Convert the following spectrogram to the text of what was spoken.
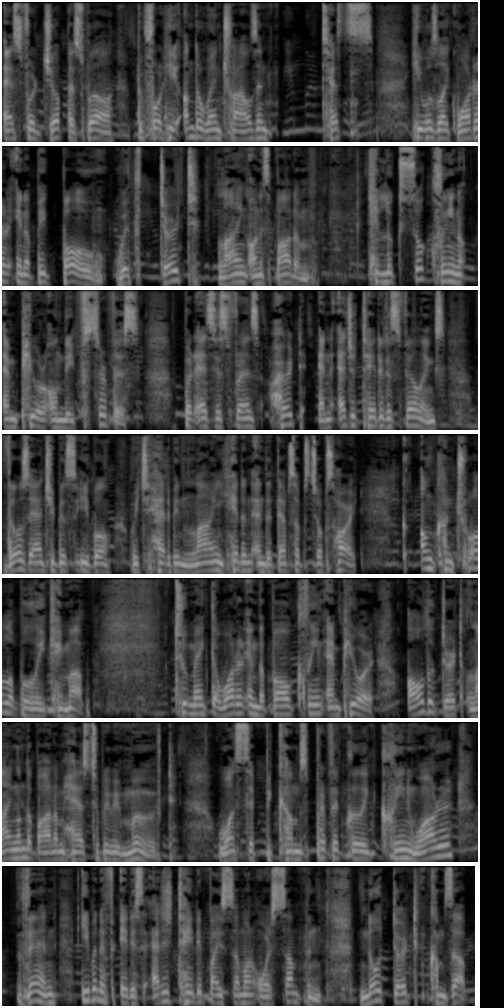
as for Job as well, before he underwent trials and tests, he was like water in a big bowl with dirt lying on his bottom. He looked so clean and pure on the surface, but as his friends hurt and agitated his feelings, those attributes of evil which had been lying hidden in the depths of Job's heart uncontrollably came up. To make the water in the bowl clean and pure, all the dirt lying on the bottom has to be removed. Once it becomes perfectly clean water, then, even if it is agitated by someone or something, no dirt comes up.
